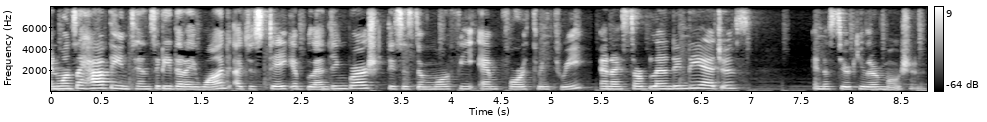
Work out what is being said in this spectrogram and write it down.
And once I have the intensity that I want, I just take a blending brush. This is the Morphe M433 and I start blending the edges in a circular motion.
